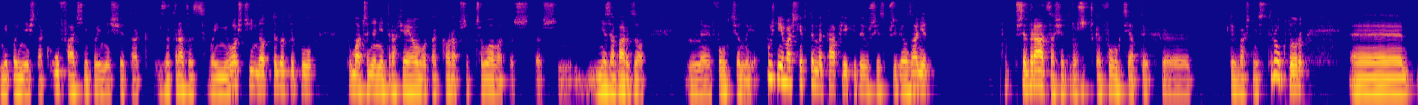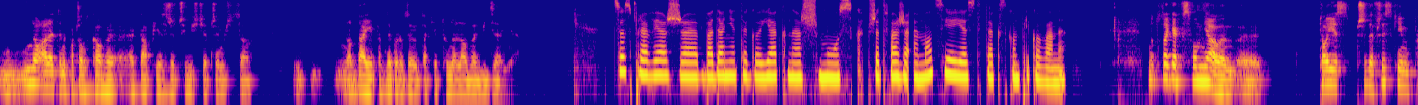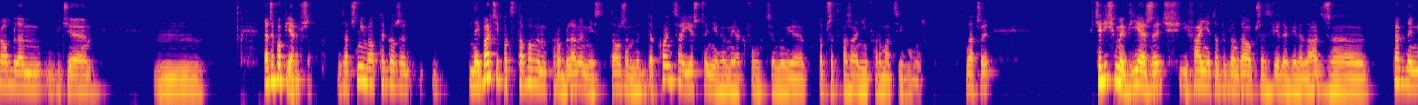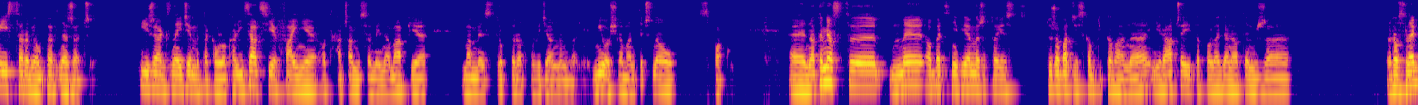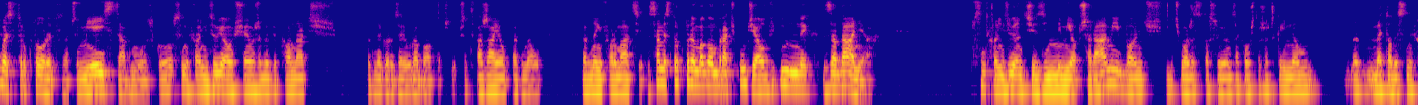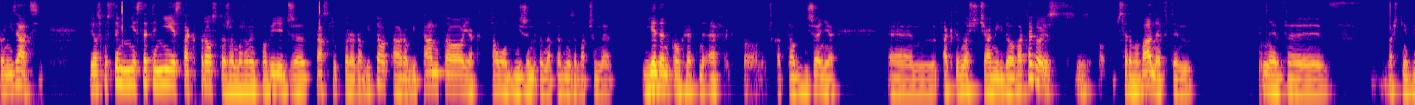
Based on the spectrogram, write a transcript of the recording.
nie powinieneś tak ufać, nie powinieneś się tak zatracać swojej miłości. No tego typu tłumaczenia nie trafiają, bo ta kora przedczołowa też, też nie za bardzo mm, funkcjonuje. Później właśnie w tym etapie, kiedy już jest przywiązanie, przewraca się troszeczkę funkcja tych, e, tych właśnie struktur, no ale ten początkowy etap jest rzeczywiście czymś, co no, daje pewnego rodzaju takie tunelowe widzenie. Co sprawia, że badanie tego, jak nasz mózg przetwarza emocje, jest tak skomplikowane? No to tak jak wspomniałem, y, to jest przede wszystkim problem, gdzie. Hmm, znaczy, po pierwsze, zacznijmy od tego, że najbardziej podstawowym problemem jest to, że my do końca jeszcze nie wiemy, jak funkcjonuje to przetwarzanie informacji w mózgu. To znaczy, chcieliśmy wierzyć i fajnie to wyglądało przez wiele, wiele lat, że pewne miejsca robią pewne rzeczy. I że jak znajdziemy taką lokalizację, fajnie odhaczamy sobie na mapie, mamy strukturę odpowiedzialną za nie. Miłość romantyczną, spokój. E, natomiast e, my obecnie wiemy, że to jest dużo bardziej skomplikowane i raczej to polega na tym, że rozległe struktury, to znaczy miejsca w mózgu, synchronizują się, żeby wykonać pewnego rodzaju robotę, czyli przetwarzają pewną pewną informację. Te same struktury mogą brać udział w innych zadaniach, synchronizując się z innymi obszarami, bądź być może stosując jakąś troszeczkę inną metodę synchronizacji. W związku z tym niestety nie jest tak prosto, że możemy powiedzieć, że ta struktura robi to, ta robi tamto, jak tą obniżymy, to na pewno zobaczymy jeden konkretny efekt, bo na przykład to obniżenie aktywności ciała migdałowatego jest obserwowane w tym w, w właśnie w,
